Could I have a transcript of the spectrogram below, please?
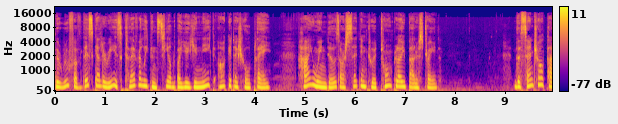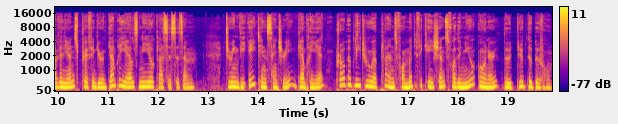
The roof of this gallery is cleverly concealed by a unique architectural play. High windows are set into a trompe l'oeil balustrade. The central pavilions prefigure Gabriel's neoclassicism. During the 18th century, Gabriel probably drew up plans for modifications for the new owner, the Duc de Beuvron.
